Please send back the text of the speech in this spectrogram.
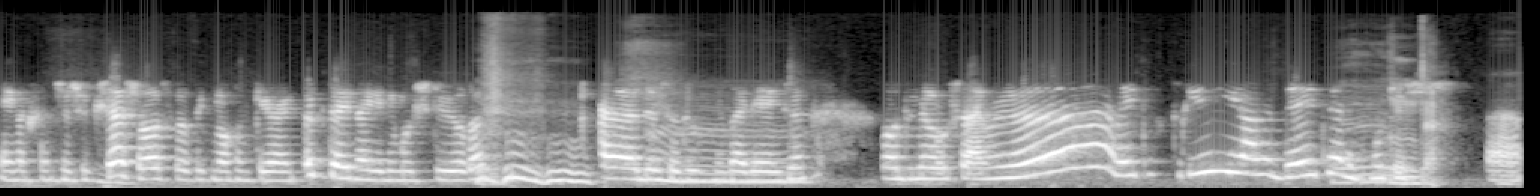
enigszins een succes was, dat ik nog een keer een update naar jullie moest sturen. Eh, dus dat doe ik nu bij deze. Want inmiddels zijn we eh, een week of drie aan het daten. En ik moet dus... eh,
